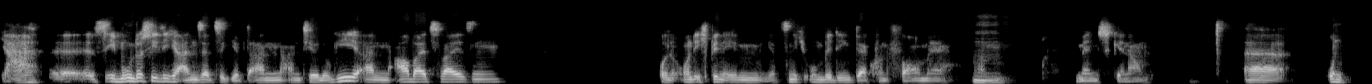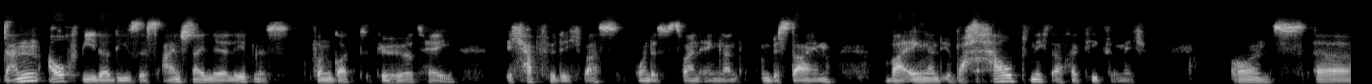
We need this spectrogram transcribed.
ja, äh, es eben unterschiedliche Ansätze gibt an, an Theologie, an Arbeitsweisen. Und, und ich bin eben jetzt nicht unbedingt der konforme mhm. Mensch, genau. Äh, und dann auch wieder dieses einschneidende Erlebnis von Gott gehört, hey, ich habe für dich was. Und es ist zwar in England. Und bis dahin war England überhaupt nicht attraktiv für mich. Und äh,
